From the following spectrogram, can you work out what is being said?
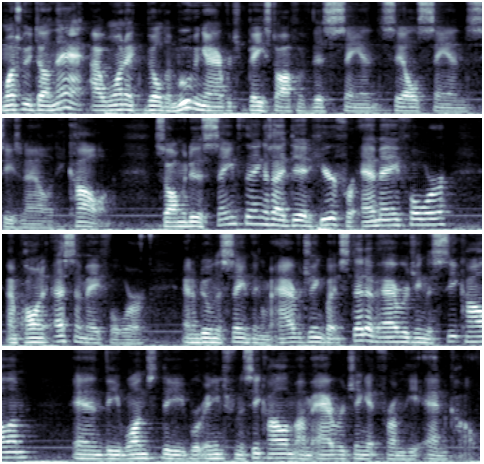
once we've done that, I want to build a moving average based off of this sand sales sand seasonality column. So I'm going to do the same thing as I did here for MA4. I'm calling it SMA4, and I'm doing the same thing. I'm averaging, but instead of averaging the C column and the ones the range from the C column, I'm averaging it from the N column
